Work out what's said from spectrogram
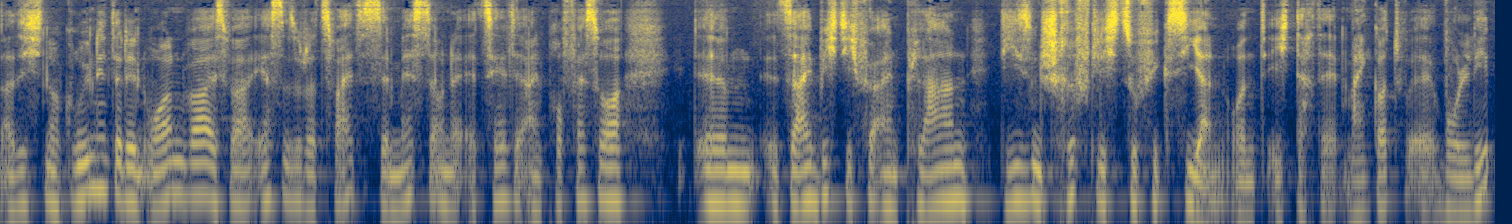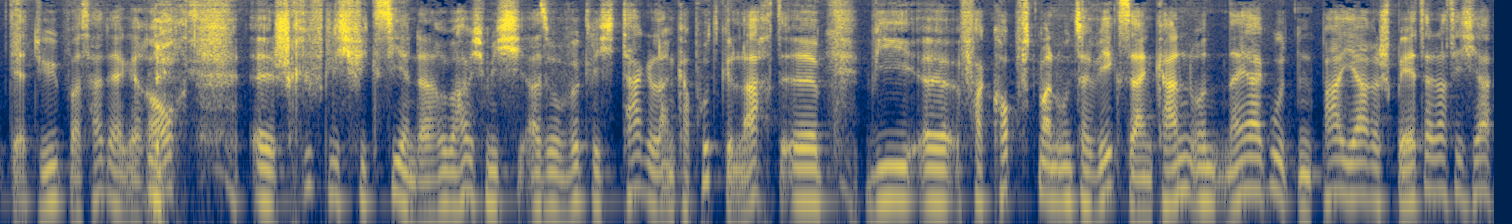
als ich noch grün hinter den Ohren war, es war erstes oder zweites Semester und da erzählte ein Professor, ähm, es sei wichtig für einen Plan, diesen schriftlich zu fixieren. Und ich dachte, mein Gott, äh, wo lebt der Typ? Was hat er geraucht? äh, schriftlich fixieren. Darüber habe ich mich also wirklich tagelang kaputt gelacht, äh, wie äh, verkopft man unterwegs sein kann. Und naja, gut, ein paar Jahre später dachte ich ja,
